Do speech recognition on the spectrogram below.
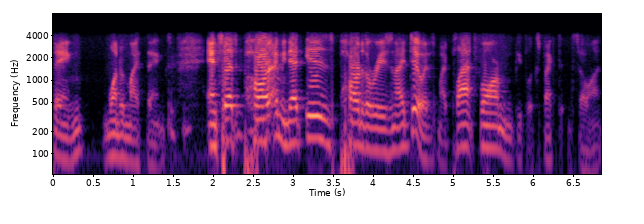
thing, one of my things. And so that's part. I mean, that is part of the reason I do it. It's my platform, and people expect it, and so on.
